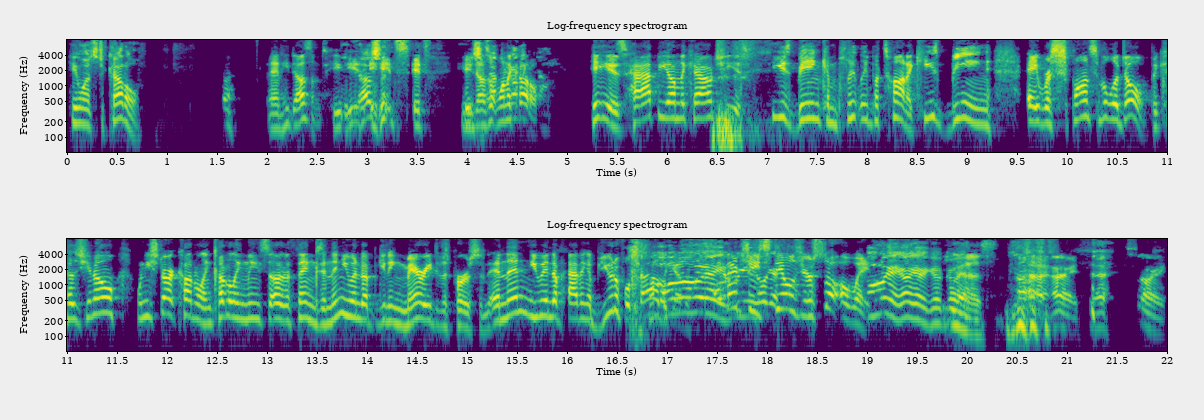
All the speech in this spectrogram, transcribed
he wants to cuddle. and he doesn't. He, He doesn't. It's it's he He's doesn't want to the cuddle. Couch. He is happy on the couch. He is he is being completely platonic. He's being a responsible adult because you know when you start cuddling, cuddling means other things, and then you end up getting married to this person, and then you end up having a beautiful child Oh, together. okay, and then okay, she okay. steals your soul. Oh wait, Okay, okay, go, go ahead. Yes. all right, all right. Uh, sorry.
